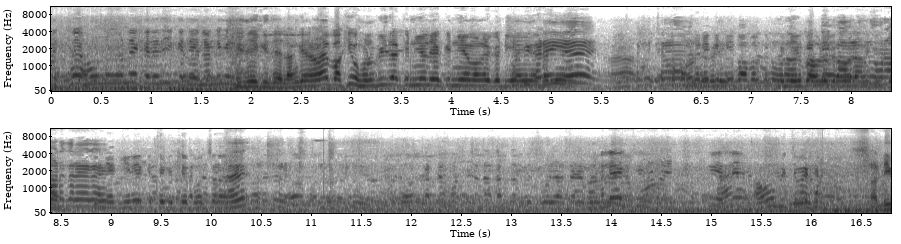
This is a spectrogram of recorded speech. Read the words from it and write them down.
ਕਿੱਥੇ ਹੁਣ ਉਹਨੇ ਕਿਤੇ ਦੀ ਕਿਤੇ ਲੰਘ ਜਾਣੀ। ਕਿਤੇ ਕਿਤੇ ਲੰਘੇ ਨਾ ਬਾਕੀ ਹੁਣ ਵੀ ਤਾਂ ਕਿੰਨੀਆਂ ਦੇ ਕਿੰਨੀਆਂ ਮਗਰ ਗੱਡੀਆਂ ਆਈਆਂ ਖੜੇ ਹੀ ਹੁਣ ਵੀ ਕਿੰਨੀ ਪਬਲਿਕ ਨੂੰ ਕਿੰਨੀ ਪਬਲਿਕ ਨੂੰ ਹੈਰਾਨ ਕਰਿਆਗਾ ਇਹ? ਕਿਹਨੇ ਕਿੱਥੇ ਕਿੱਥੇ ਪਹੁੰਚਣਾ? ਹੈ? ਬੈਠੇ ਸਾਡੀ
